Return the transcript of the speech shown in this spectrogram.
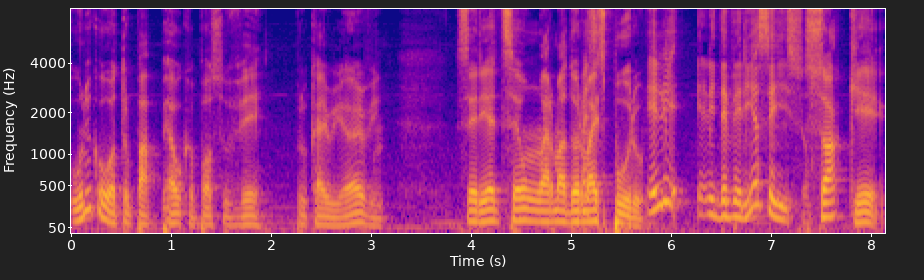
o único outro papel que eu posso ver pro Kyrie Irving seria de ser um armador Mas- mais puro. Ele, ele deveria ser isso. Só que,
